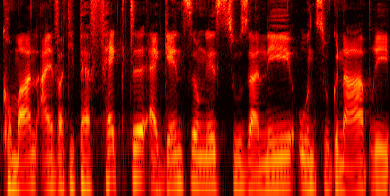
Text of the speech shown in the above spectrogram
Coman einfach die perfekte Ergänzung ist zu Sané und zu Gnabry.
